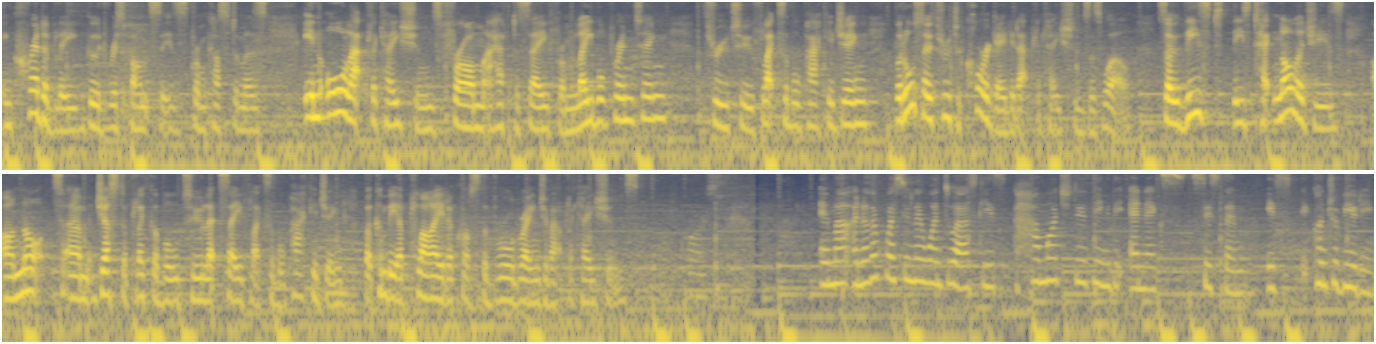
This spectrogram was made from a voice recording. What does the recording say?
incredibly good responses from customers in all applications from, I have to say, from label printing through to flexible packaging, but also through to corrugated applications as well. So these, these technologies are not um, just applicable to, let's say, flexible packaging, but can be applied across the broad range of applications. Of course. Emma, another question I want to ask is how much do you think the NX system is contributing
